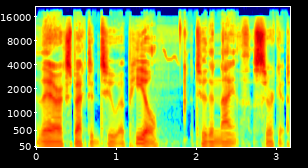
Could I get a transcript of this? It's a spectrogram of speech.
They are expected to appeal to the Ninth Circuit.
